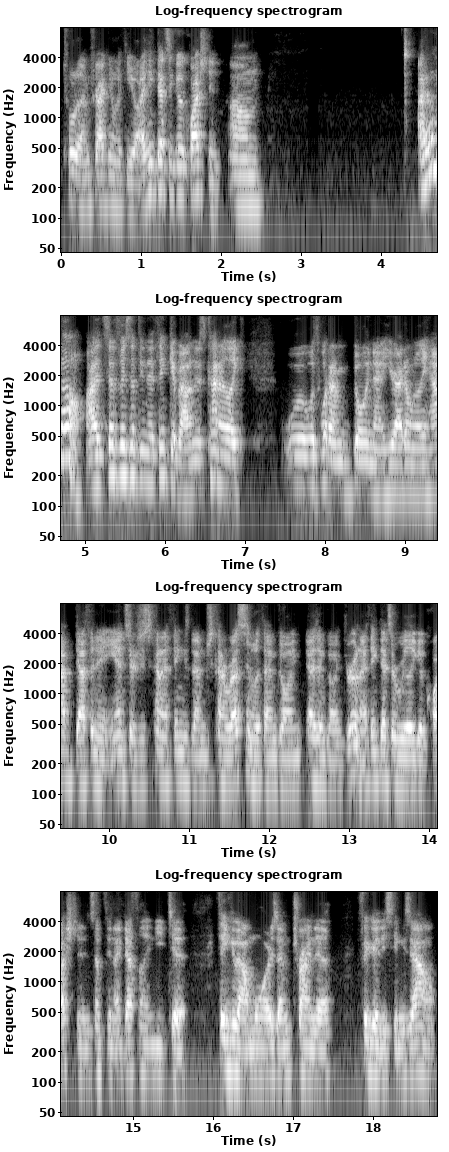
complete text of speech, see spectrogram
totally. I'm tracking with you. I think that's a good question. Um, I don't know. It's definitely something to think about, and it's kind of like with what I'm going at here. I don't really have definite answers. Just kind of things that I'm just kind of wrestling with. I'm going as I'm going through, and I think that's a really good question and something I definitely need to think about more as I'm trying to figure these things out.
